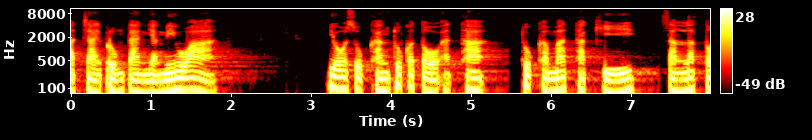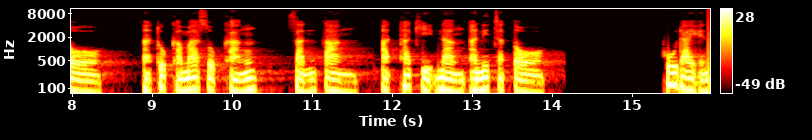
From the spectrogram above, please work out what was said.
ปัจจัยปรุงแต่งอย่างนี้ว่า โยสุขขังทุกโตอัฏฐะทุกขมัตถักขี สันละโต อทุกขมสุขขัง สันตัง อัฏฐขีนังอนิจโต ผู้ใดเห็น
